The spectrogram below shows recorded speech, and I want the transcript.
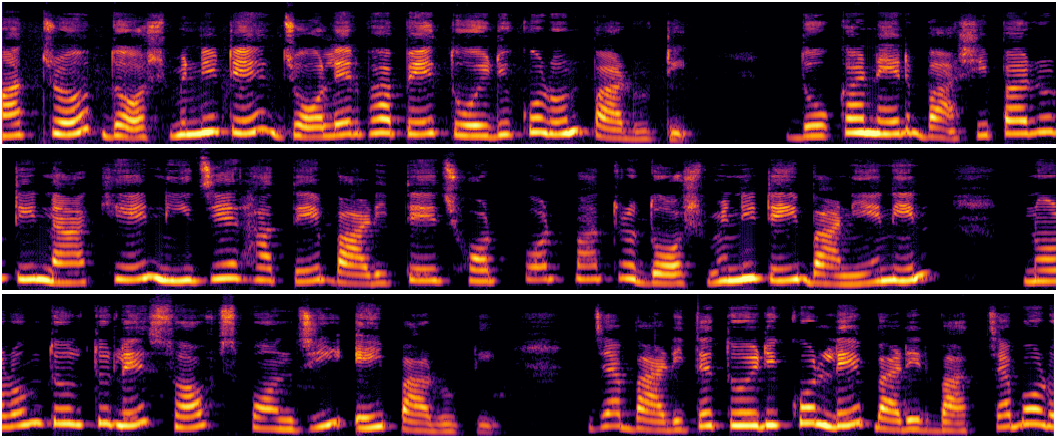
মাত্র দশ মিনিটে জলের ভাপে তৈরি করুন পাউরুটি। দোকানের বাসি পাউরুটি না খেয়ে নিজের হাতে বাড়িতে ঝটপট মাত্র দশ মিনিটেই বানিয়ে নিন নরম তুলতুলে সফট স্পঞ্জি এই পাউরুটি, যা বাড়িতে তৈরি করলে বাড়ির বাচ্চা বড়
